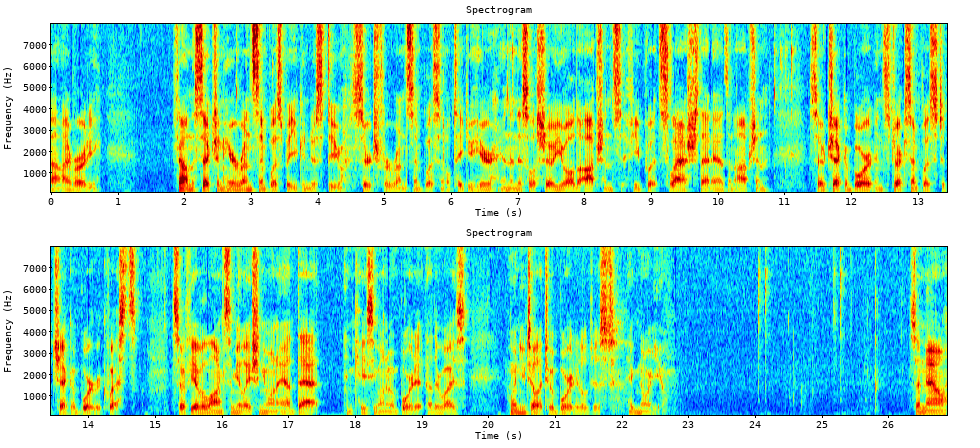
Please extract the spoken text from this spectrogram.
Uh, I've already found the section here, Run SIMPLIS, but you can just do search for Run SIMPLIS and it'll take you here. And then this will show you all the options. If you put slash, that adds an option. So check abort, instruct SIMPLIS to check abort requests. So if you have a long simulation, you want to add that in case you want to abort it. Otherwise, when you tell it to abort, it'll just ignore you. So now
